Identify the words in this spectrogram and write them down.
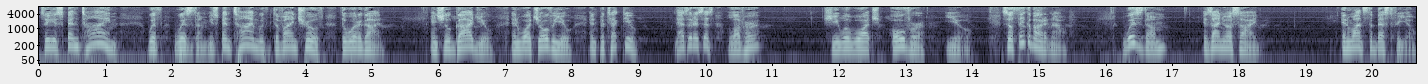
So you spend time with wisdom, you spend time with divine truth, the Word of God. And she'll guard you and watch over you and protect you. That's what it says. Love her, she will watch over you. So think about it now. Wisdom is on your side and wants the best for you.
